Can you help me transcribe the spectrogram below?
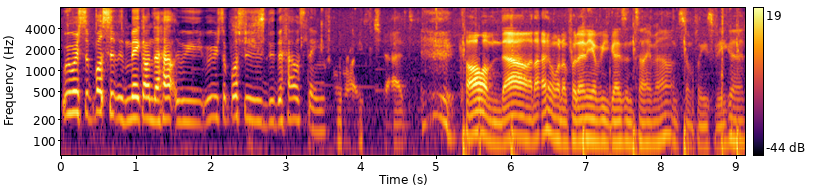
we were supposed to make on the house. We we were supposed to do the house thing. Right, chat. Calm down. I don't want to put any of you guys in timeout, so please be good.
